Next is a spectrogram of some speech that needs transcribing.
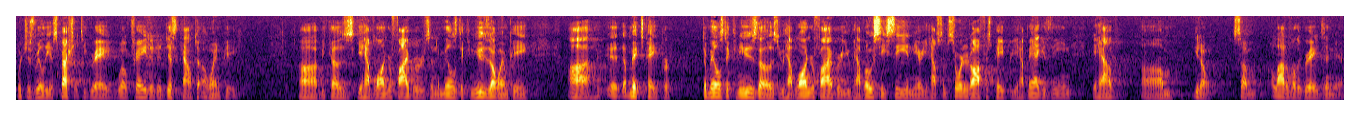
which is really a specialty grade, will trade at a discount to ONP uh, because you have longer fibers and the mills that can use ONP, uh, mixed paper, the mills that can use those, you have longer fiber, you have OCC in there, you have some sorted office paper, you have magazine, you have, um, you know, some, a lot of other grades in there.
